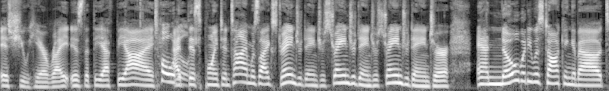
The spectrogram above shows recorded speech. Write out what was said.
issue here, right? Is that the FBI Totally. at this point in time was like stranger danger, stranger danger, stranger danger. And nobody was talking about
